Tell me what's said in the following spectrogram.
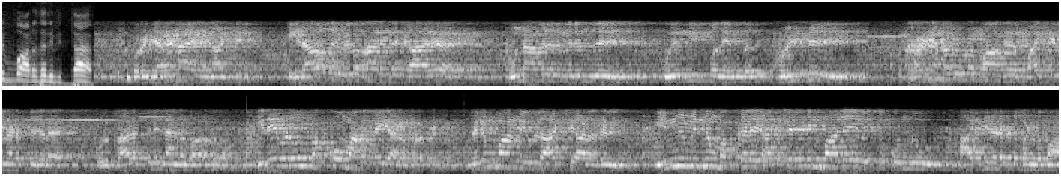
இவ்வாறு தெரிவித்தார். ஒரு ஜனநாயக நாட்டில் ஏதாவது விவகாரத்துக்காக உண்ணாவிரதம் இருந்து உயிர் நீப்பது என்பது குறித்து கர்ணகரூரமாக பாய்ச்சல் நடத்துகிற ஒரு காலத்திலே நாங்கள் வாழ்கிறோம். இதைவிடவும் பக்குவமாக கையாளப்பட வேண்டும். பெரும்பான்மை உள்ள ஆட்சியாளர்கள் இன்னும் இன்னும் மக்களை அச்சத்தின் பாலே வைத்துக் கொண்டு ஆட்சி நடத்த வேண்டுமா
